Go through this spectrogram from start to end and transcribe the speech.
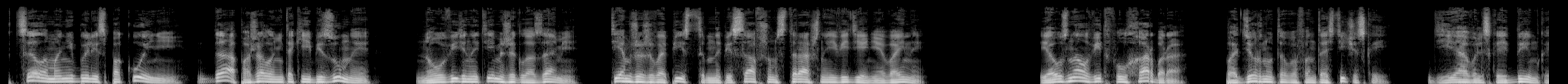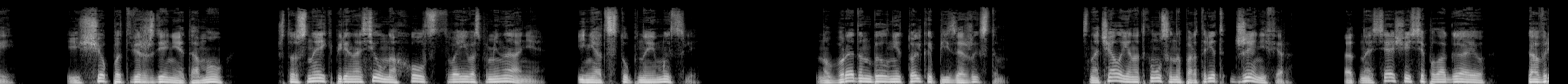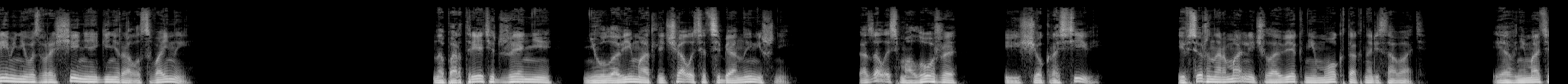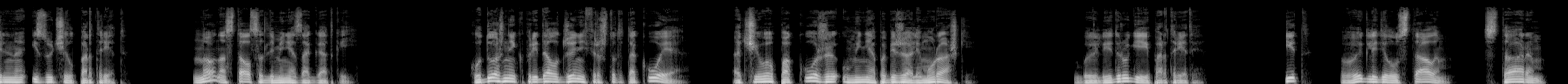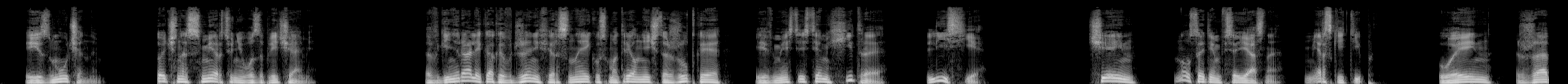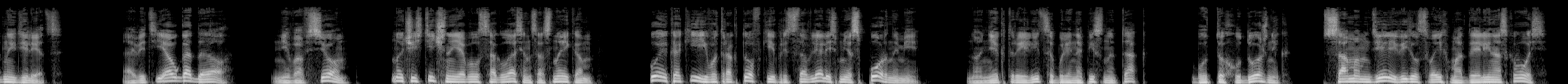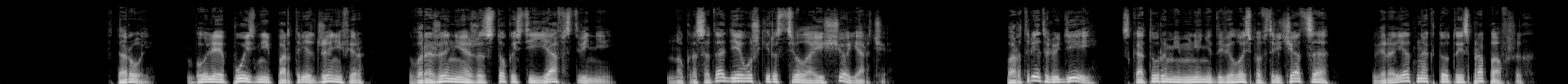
В целом они были спокойней, да, пожалуй, не такие безумные, но увидены теми же глазами, тем же живописцем, написавшим страшные видения войны. Я узнал вид Фулл-Харбора, подернутого фантастической, дьявольской дымкой, еще подтверждение тому, что Снейк переносил на холст свои воспоминания и неотступные мысли. Но Брэдден был не только пейзажистом. Сначала я наткнулся на портрет Дженнифер, относящийся, полагаю, ко времени возвращения генерала с войны. На портрете Дженни неуловимо отличалась от себя нынешней. Казалась моложе и еще красивей. И все же нормальный человек не мог так нарисовать. Я внимательно изучил портрет. Но он остался для меня загадкой. Художник придал Дженнифер что-то такое, от чего по коже у меня побежали мурашки. Были и другие портреты. Хит выглядел усталым, старым и измученным. Точно смерть у него за плечами. В генерале, как и в Дженнифер, Снейк усмотрел нечто жуткое и вместе с тем хитрое, лисье. Чейн, ну, с этим все ясно, мерзкий тип. Уэйн — жадный делец. А ведь я угадал. Не во всем, но частично я был согласен со Снейком. Кое-какие его трактовки представлялись мне спорными, но некоторые лица были написаны так, будто художник в самом деле видел своих моделей насквозь. Второй. Более поздний портрет Дженнифер, выражение жестокости явственней, но красота девушки расцвела еще ярче. Портреты людей с которыми мне не довелось повстречаться, вероятно, кто-то из пропавших.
